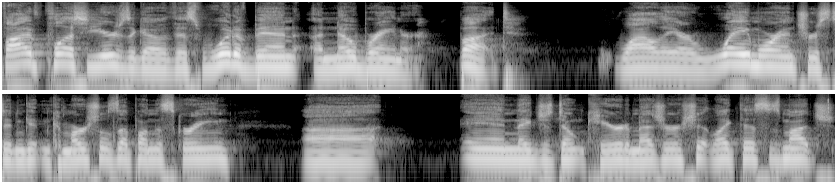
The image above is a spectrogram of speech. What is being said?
Five plus years ago, this would have been a no brainer. But while they are way more interested in getting commercials up on the screen, uh, and they just don't care to measure shit like this as much,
